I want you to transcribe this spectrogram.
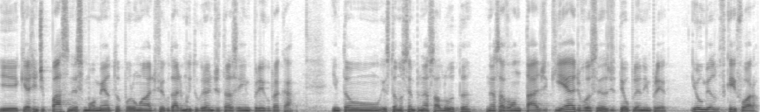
e que a gente passa nesse momento por uma dificuldade muito grande de trazer emprego para cá. Então, estamos sempre nessa luta, nessa vontade que é a de vocês de ter o pleno emprego. Eu mesmo fiquei fora,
